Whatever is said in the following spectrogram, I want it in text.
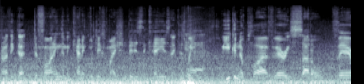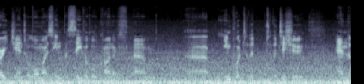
And I think that defining the mechanical deformation bit is the key, isn't it? Because Yeah. we you can apply a very subtle, very gentle, almost imperceivable kind of um, uh, input to the to the tissue, and the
